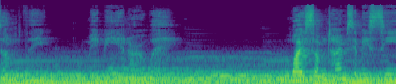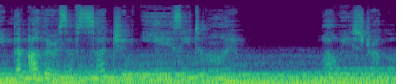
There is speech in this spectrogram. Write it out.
something may be in our way. Why sometimes it may seem that others have such an easy time while we struggle.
